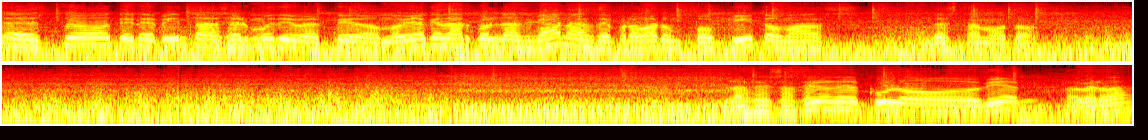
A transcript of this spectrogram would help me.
Esto tiene pinta de ser muy divertido. Me voy a quedar con las ganas de probar un poquito más de esta moto. La sensación en el culo bien, la verdad.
